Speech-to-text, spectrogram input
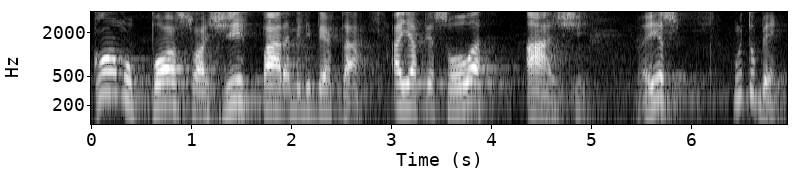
Como posso agir para me libertar? Aí a pessoa age, não é isso? Muito bem.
